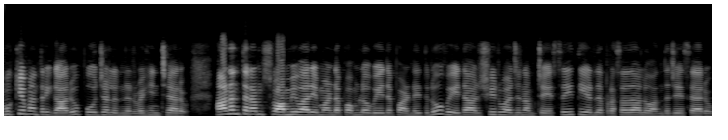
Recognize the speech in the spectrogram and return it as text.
ముఖ్యమంత్రి గారు పూజలు నిర్వహించారు. అనంతరం స్వామివారి మండపంలో వేద పండితులు వేద ఆశీర్వచనం చేసి తీర్థ ప్రసాదాలు అందజేశారు.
